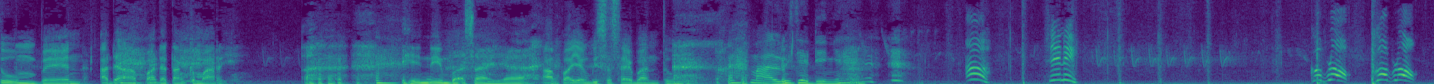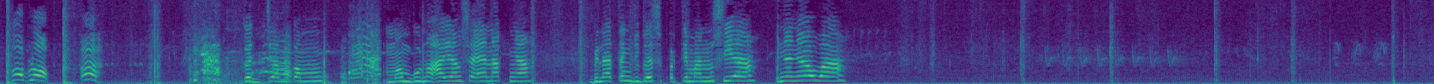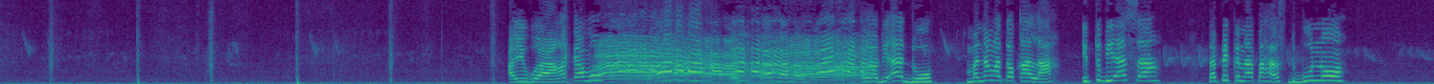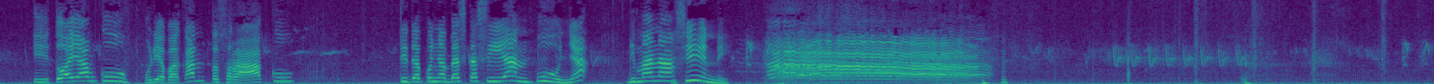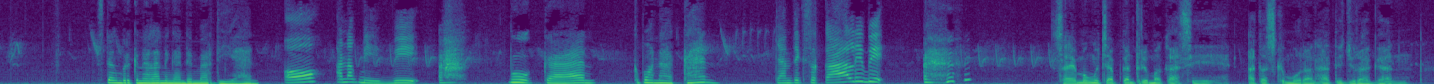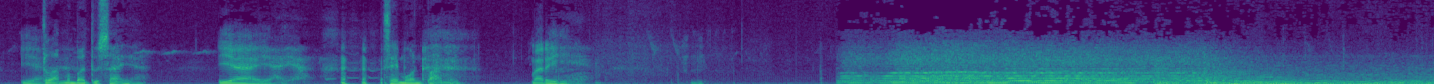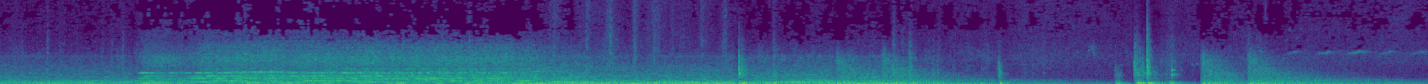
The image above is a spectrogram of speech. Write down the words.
Tumben, ada apa datang kemari? Ini mbak saya. Apa yang bisa saya bantu? Ah, Malu jadinya. Oh, sini. Goblok, goblok, goblok. Ah. Kejam kamu membunuh ayam seenaknya. Binatang juga seperti manusia, punya nyawa. Ayo banget kamu. Kalau diadu, menang atau kalah, itu biasa. Tapi kenapa harus dibunuh? Itu ayamku. Mau diapakan? Terserah aku. Tidak punya belas kasihan. Punya. Di mana? Di sini. Sedang berkenalan dengan Den Mardian. Oh, anak bibi. Ah, bukan. Keponakan. Cantik sekali, Bi. Saya mengucapkan terima kasih atas kemurahan hati juragan Iya. telah membantu saya. Iya, iya, iya. Saya mohon pamit. Mari.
